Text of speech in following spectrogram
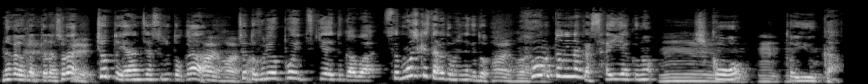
仲良かったら、それええはちょっとやんちゃするとか、ちょっと不良っぽい付き合いとかは、それもしかしたらあるかもしれないけど、はいはいはい。本当になんか最悪の非行うんというか。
